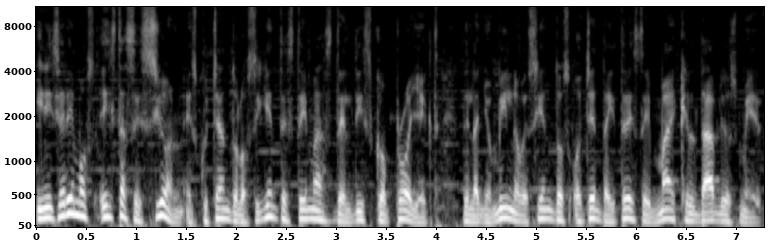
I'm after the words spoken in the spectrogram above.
Iniciaremos esta sesión escuchando los siguientes temas del disco Project del año 1983 de Michael W. Smith.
